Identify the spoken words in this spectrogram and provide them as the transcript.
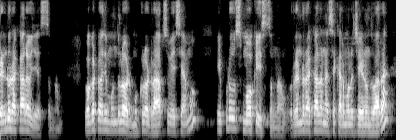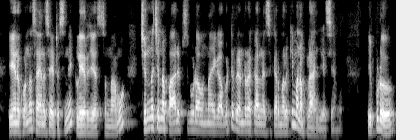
రెండు రకాలవి చేస్తున్నాము. ఒకటోది ముందులో ముక్కులో డ్రాప్స్ వేసాము. ఇప్పుడు స్మోక్ ఇస్తున్నాము. రెండు రకాల నశకర్మలు చేయడం ద్వారా ఈయనకున్న సైనసైటిస్ని క్లియర్ చేస్తున్నాము. చిన్న చిన్న పాలిప్స్ కూడా ఉన్నాయి కాబట్టి రెండు రకాల నశకర్మలకి మనం ప్లాన్ చేసాము. ఇప్పుడు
